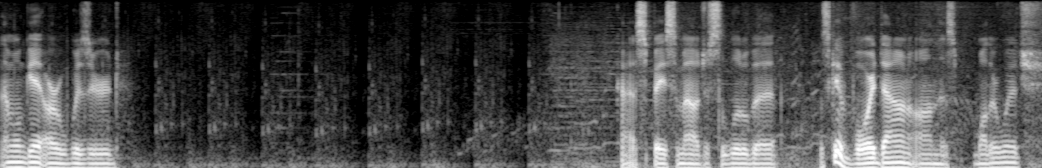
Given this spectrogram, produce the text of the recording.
And we'll get our wizard. Kind of space them out just a little bit. Let's get Void down on this Mother Witch.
